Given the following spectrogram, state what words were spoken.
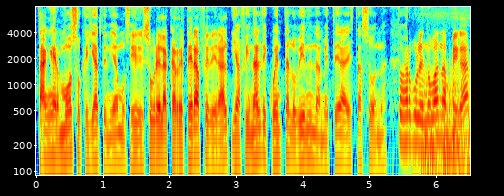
tan hermosos que ya teníamos eh, sobre la carretera federal y a final de cuentas lo vienen a meter a esta zona. Estos árboles no van a pegar,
